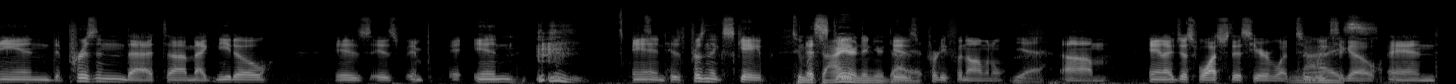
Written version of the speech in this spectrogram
and the prison that uh, Magneto is is in, in and his prison escape Too much escape iron in your diet is pretty phenomenal. Yeah. Um, and I just watched this here what two weeks ago, and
